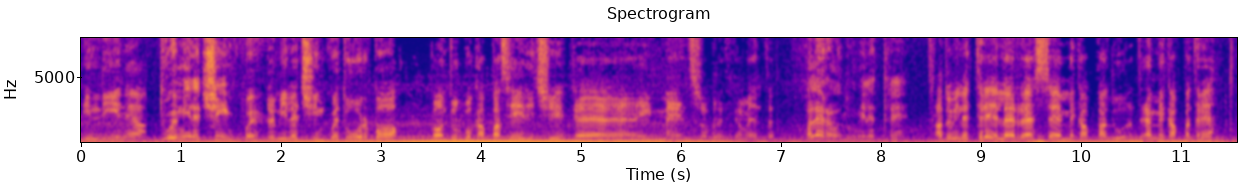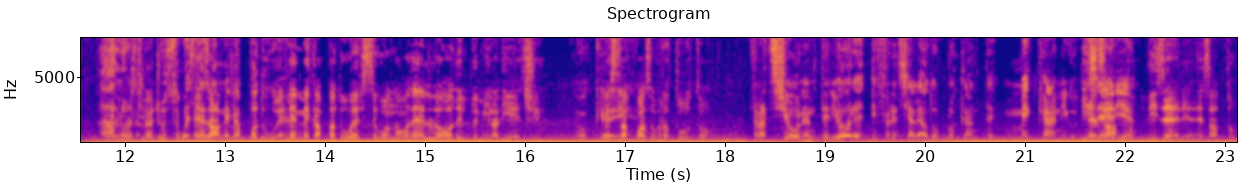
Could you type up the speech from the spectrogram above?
In linea. 2005. 2005 turbo con turbo K16 che è immenso praticamente. Qual era la 2003? La 2003 l'RS MK2, MK3. Ah, l'ultima, giusto, questa esatto. è l'MK2. L'MK2 è il secondo modello del 2010. Ok. Questa qua soprattutto. Trazione anteriore, differenziale autobloccante meccanico, di esatto, serie. Di serie, esatto.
